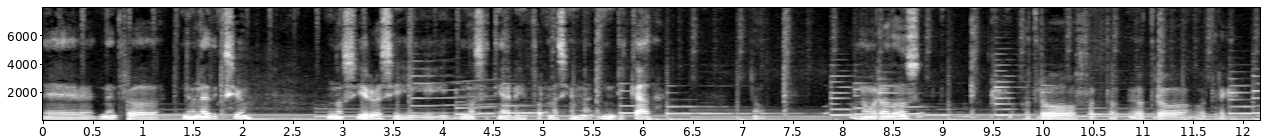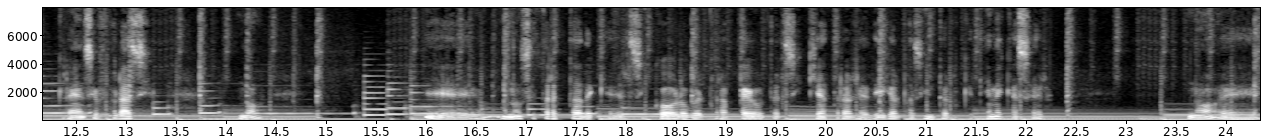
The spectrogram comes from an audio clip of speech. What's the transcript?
eh, dentro de una adicción, no sirve si no se tiene la información indicada. Número dos, otro factor, otro, otra creencia falacia, ¿no? Eh, no se trata de que el psicólogo, el terapeuta, el psiquiatra le diga al paciente lo que tiene que hacer, ¿no? Eh,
